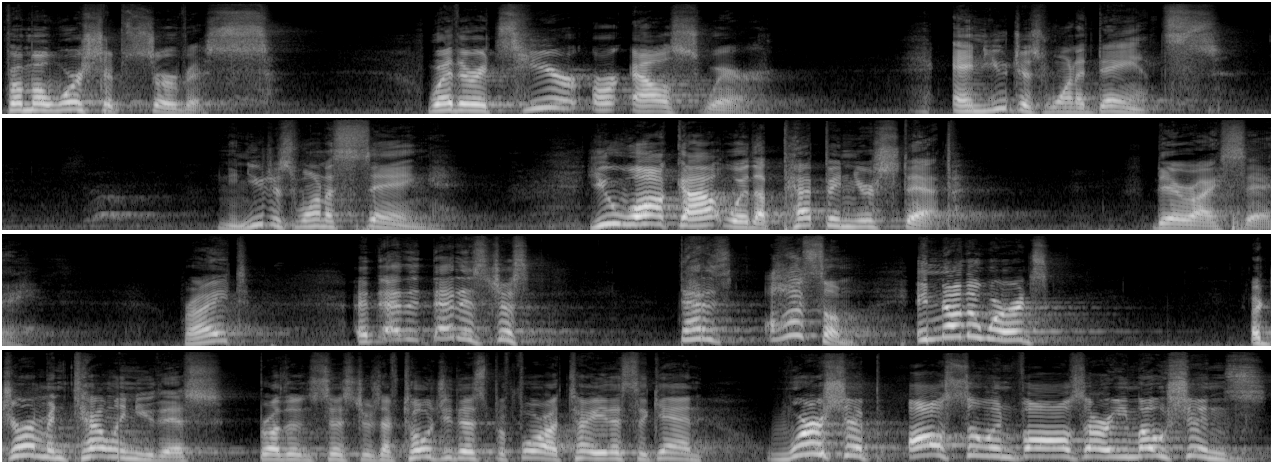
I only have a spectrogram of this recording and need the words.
from a worship service, whether it's here or elsewhere, and you just want to dance? And you just want to sing. You walk out with a pep in your step, dare I say, right? That, that is just, that is awesome. In other words, a German telling you this, brothers and sisters, I've told you this before, I'll tell you this again. Worship also involves our emotions.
